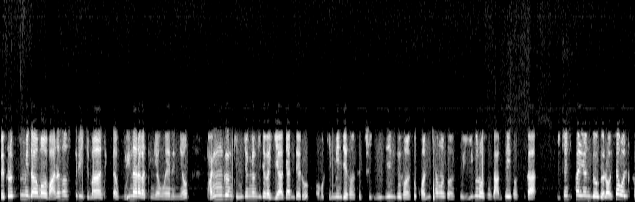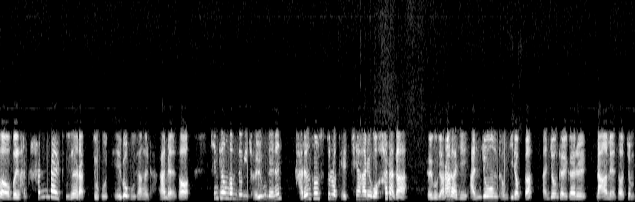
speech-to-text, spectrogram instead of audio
네, 그렇습니다. 뭐 많은 선수들이 있지만 특히나 우리나라 같은 경우에는요. 방금 김정현 기자가 이야기한 대로 어, 뭐 김민재 선수, 김진수 선수, 권창훈 선수, 이근호 선수, 남태희 선수가 2018년도 그 러시아 월드컵을 한 한 달, 두달 앞두고 대거 부상을 당하면서 신태용 감독이 결국에는 다른 선수들로 대체하려고 하다가 결국 여러 가지 안 좋은 경기력과 안 좋은 결과를 낳으면서 좀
